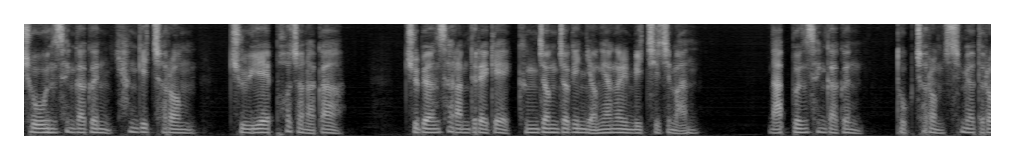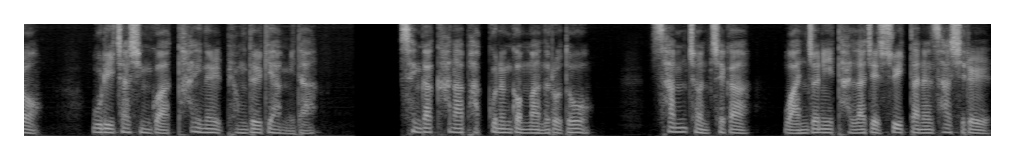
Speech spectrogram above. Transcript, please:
좋은 생각은 향기처럼 주위에 퍼져나가 주변 사람들에게 긍정적인 영향을 미치지만 나쁜 생각은 독처럼 스며들어 우리 자신과 타인을 병들게 합니다. 생각 하나 바꾸는 것만으로도 삶 전체가 완전히 달라질 수 있다는 사실을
